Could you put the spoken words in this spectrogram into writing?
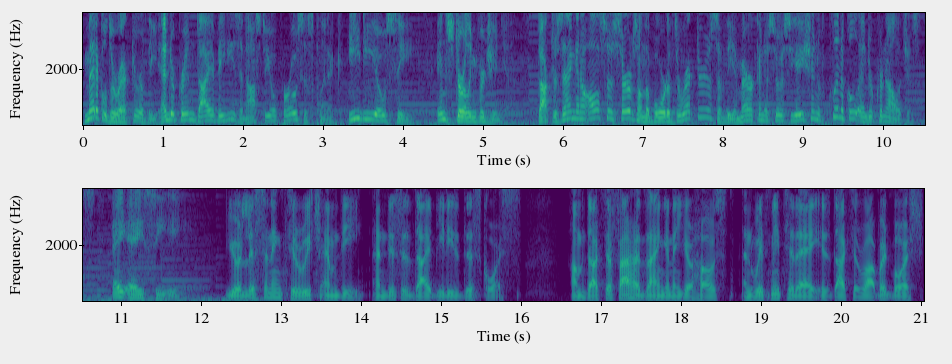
Medical Director of the Endocrine, Diabetes, and Osteoporosis Clinic, EDOC, in Sterling, Virginia. Dr. Zangeneh also serves on the board of directors of the American Association of Clinical Endocrinologists, AACE. You're listening to ReachMD, and this is Diabetes Discourse. I'm Dr. Farhad Zangeneh, your host, and with me today is Dr. Robert Busch,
